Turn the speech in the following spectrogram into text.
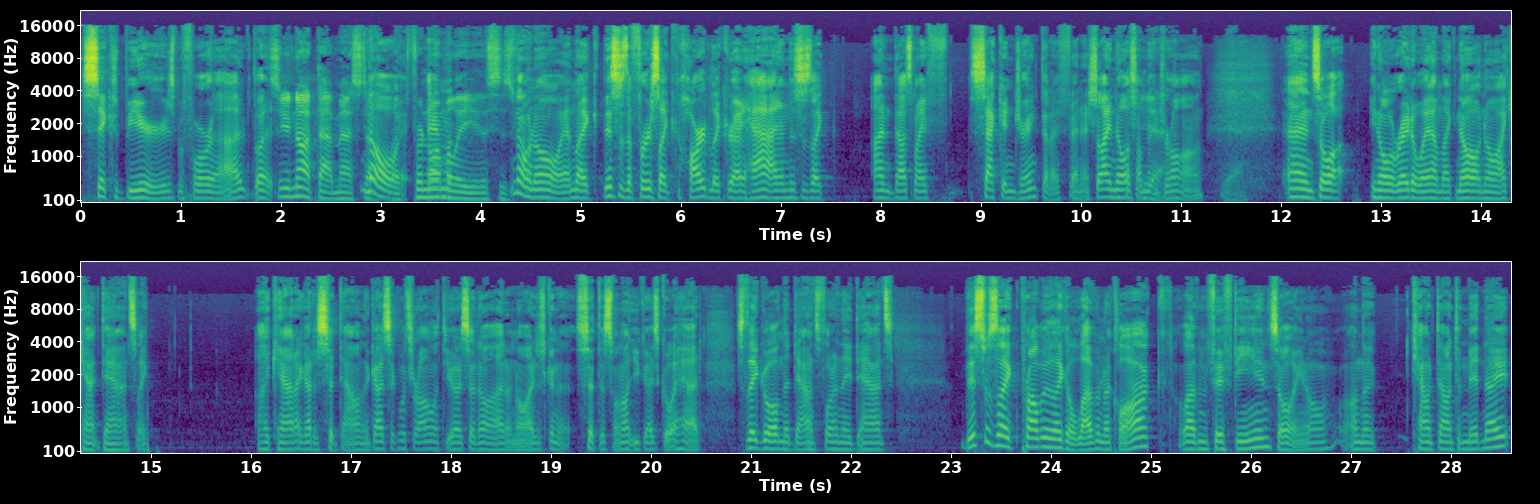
six beers before that. But So you're not that messed No, up. Like, for and- normally, this is no, no, and like this is the first like hard liquor I had, and this is like I'm that's my f- second drink that I finished, so I know something's Yeah. wrong. yeah. And so, uh, you know, right away, I'm like, no, no, I can't dance. Like, I can't. I got to sit down. The guy's like, what's wrong with you? I said, oh, I don't know. I'm just to sit this one out. You guys go ahead. So they go on the dance floor and they dance. This was like probably like 11 o'clock, 11.15. So, you know, on the countdown to midnight.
